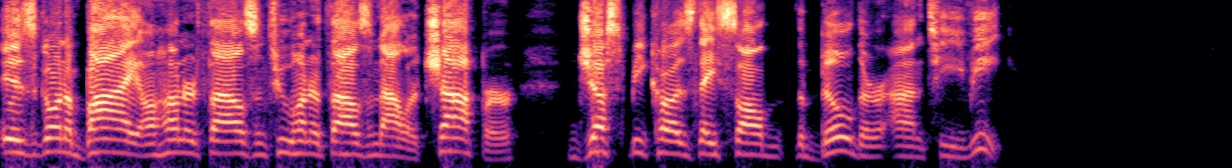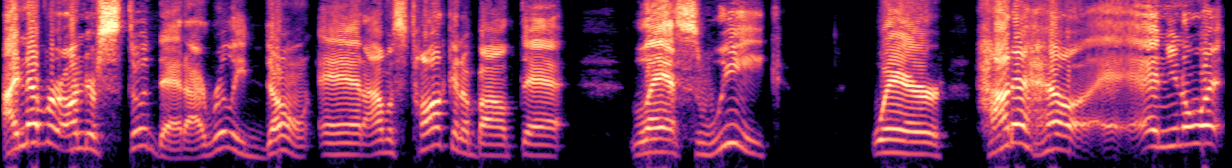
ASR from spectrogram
is going to buy a hundred thousand, two hundred thousand dollar chopper just because they saw the builder on TV? I never understood that. I really don't. And I was talking about that last week where how the hell and you know what?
